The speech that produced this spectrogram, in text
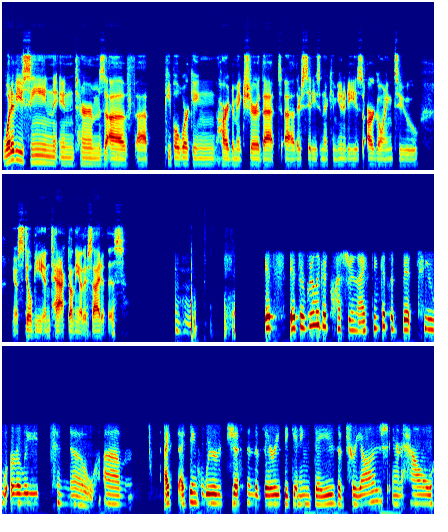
what have you seen in terms of uh, people working hard to make sure that uh, their cities and their communities are going to, you know, still be intact on the other side of this? Mm-hmm. It's it's a really good question. I think it's a bit too early to know. Um, I, I think we're just in the very beginning days of triage and how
